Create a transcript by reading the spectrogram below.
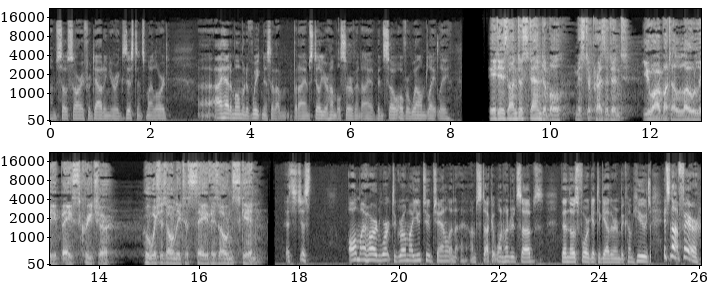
I'm so sorry for doubting your existence, my lord. Uh, I had a moment of weakness, um, but I am still your humble servant. I have been so overwhelmed lately. It is understandable, Mr. President. You are but a lowly base creature who wishes only to save his own skin. It's just all my hard work to grow my YouTube channel, and I'm stuck at 100 subs. Then those four get together and become huge. It's not fair.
